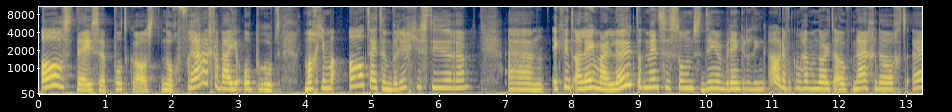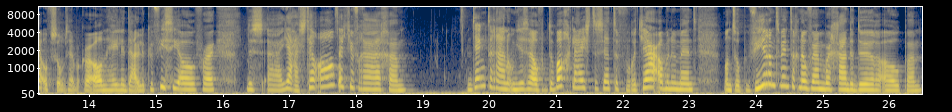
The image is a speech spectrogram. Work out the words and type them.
Als deze podcast nog vragen bij je oproept, mag je me altijd een berichtje sturen. Um, ik vind alleen maar leuk dat mensen soms dingen bedenken dat ik denk, oh, daar heb ik nog helemaal nooit over nagedacht. Of soms heb ik er al een hele duidelijke visie over. Dus uh, ja, stel altijd je vragen. Denk eraan om jezelf op de wachtlijst te zetten voor het jaarabonnement, want op 24 november gaan de deuren open.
